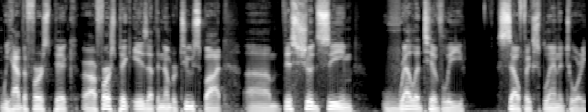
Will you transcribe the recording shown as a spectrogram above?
We have the first pick. our first pick is at the number two spot. Um, this should seem relatively self explanatory.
